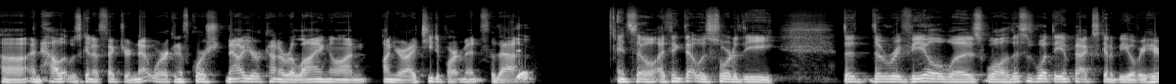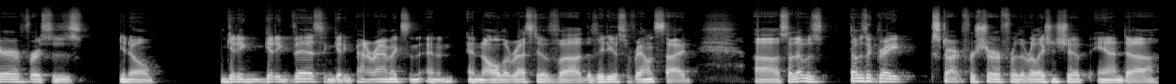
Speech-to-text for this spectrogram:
uh, and how that was going to affect your network. And of course, now you're kind of relying on on your IT department for that. Yeah. And so I think that was sort of the the the reveal was well, this is what the impact's going to be over here versus you know getting getting this and getting panoramics and and and all the rest of uh, the video surveillance side. Uh, so that was that was a great start for sure for the relationship and uh,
